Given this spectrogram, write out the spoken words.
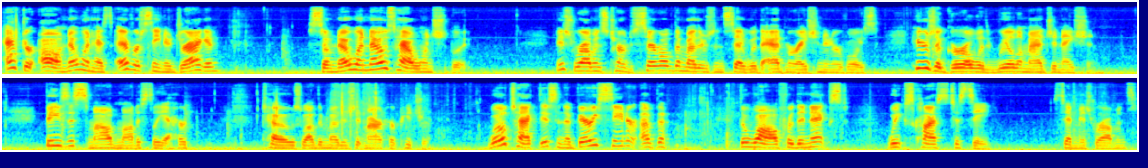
After all, no one has ever seen a dragon, so no one knows how one should look. Miss Robbins turned to several of the mothers and said with admiration in her voice, Here's a girl with real imagination. Beezus smiled modestly at her toes while the mothers admired her picture. We'll tack this in the very center of the, the wall for the next week's class to see, said Miss Robbins.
